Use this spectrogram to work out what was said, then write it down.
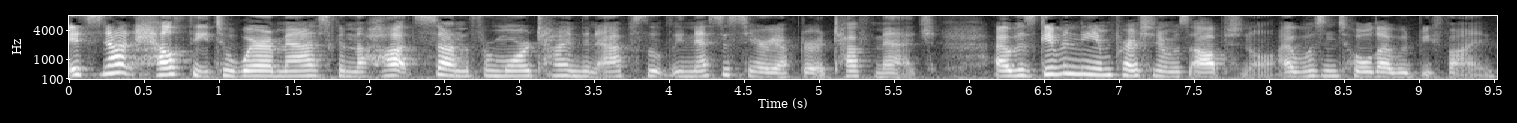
It's not healthy to wear a mask in the hot sun for more time than absolutely necessary after a tough match. I was given the impression it was optional. I wasn't told I would be fine.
